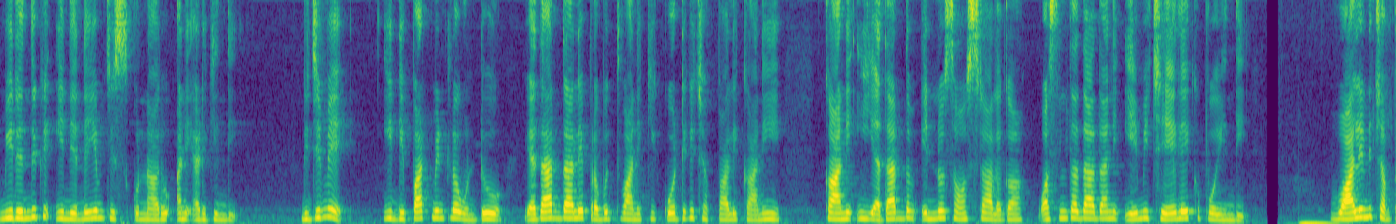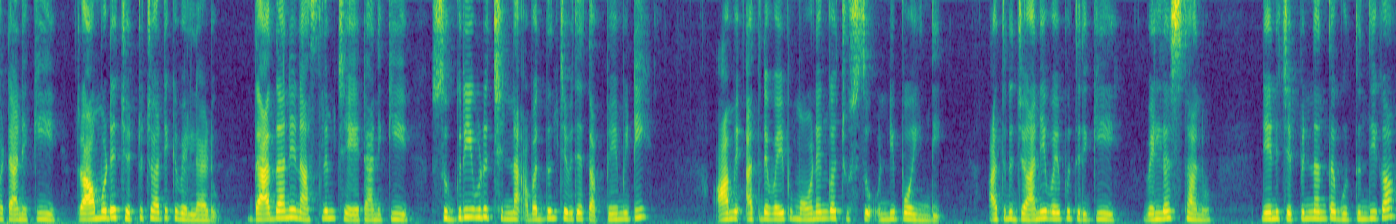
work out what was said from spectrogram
మీరెందుకు ఈ నిర్ణయం తీసుకున్నారు అని అడిగింది. నిజమే ఈ డిపార్ట్మెంట్లో ఉంటూ యథార్థాలే ప్రభుత్వానికి కోటికి చెప్పాలి కానీ కానీ ఈ యథార్థం ఎన్నో సంవత్సరాలుగా వసంతదాదాని ఏమీ చేయలేకపోయింది. వాలిని చంపటానికి రాముడే చెట్టుచాటికి వెళ్ళాడు. దాదాని నాశనం చేయటానికి సుగ్రీవుడు చిన్న అబద్ధం చెబితే తప్పేమిటి? ఆమె అతడి వైపు మౌనంగా చూస్తూ ఉండిపోయింది. అతడు జానీ వైపు తిరిగి వెళ్ళొస్తాను. నేను చెప్పినంత గుర్తుందిగా?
